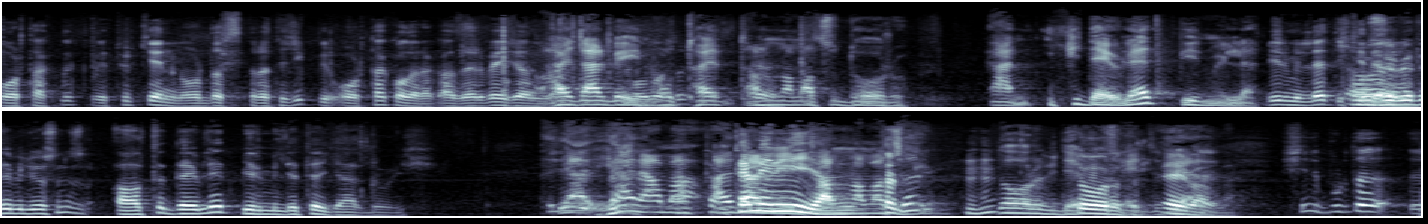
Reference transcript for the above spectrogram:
ortaklık ve Türkiye'nin orada stratejik bir ortak olarak Azerbaycan'la Haydar Bey'in o ta- tanımlaması doğru. Yani iki devlet, bir millet. bir millet iki Son devlet. zirvede biliyorsunuz altı devlet bir millete geldi o iş. Ya- yani ama Tem- Haydar temenni Bey'in yani. tanımlaması doğru bir devlet. Doğrudur. şeydir. Eyvallah. Evet. Şimdi burada e,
